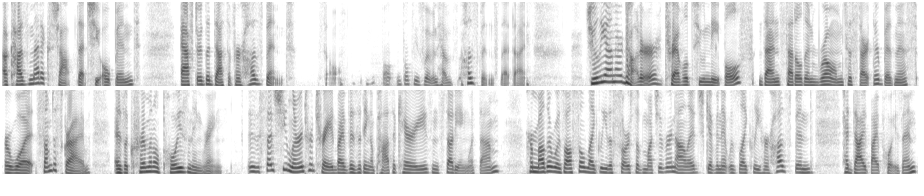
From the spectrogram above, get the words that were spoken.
a cosmetics shop that she opened after the death of her husband. So both, both these women have husbands that die. Julia and her daughter traveled to Naples, then settled in Rome to start their business, or what some describe as a criminal poisoning ring. It says she learned her trade by visiting apothecaries and studying with them. Her mother was also likely the source of much of her knowledge, given it was likely her husband had died by poison.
